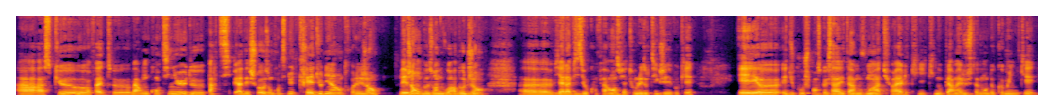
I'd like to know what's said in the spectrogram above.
à, ce que en fait bah, on continue de participer à des choses, on continue de créer du lien entre les gens. Les gens ont besoin de voir d'autres gens via la visioconférence, via tous les outils que j'ai évoqués. Et, euh, et, du coup, je pense que ça a été un mouvement naturel qui, qui nous permet justement de communiquer,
